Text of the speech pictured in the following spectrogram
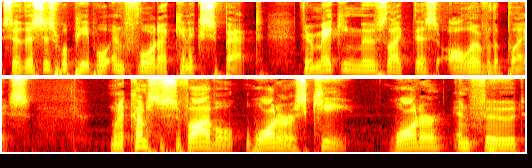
So, this is what people in Florida can expect. They're making moves like this all over the place. When it comes to survival, water is key. Water and food,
